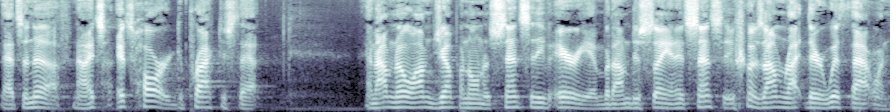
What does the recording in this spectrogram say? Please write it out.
that's enough." Now it's it's hard to practice that. And I know I'm jumping on a sensitive area, but I'm just saying it's sensitive because I'm right there with that one.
